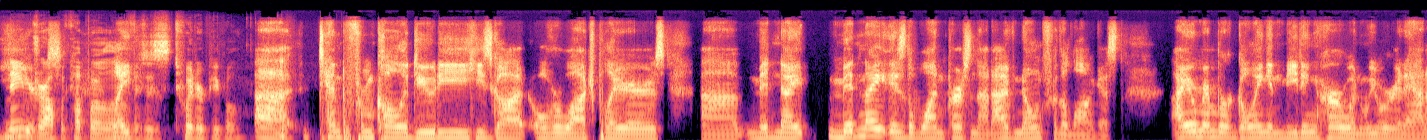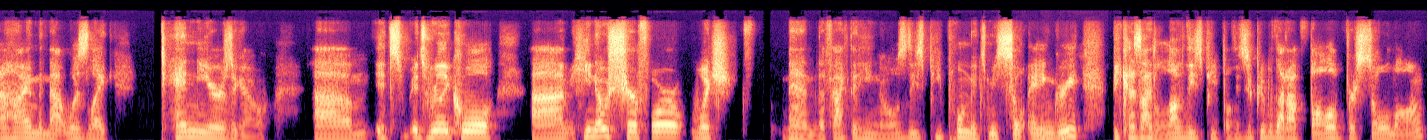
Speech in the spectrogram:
name years. drop a couple of like, his Twitter people. uh, Temp from Call of Duty. He's got Overwatch players. Uh, Midnight. Midnight is the one person that I've known for the longest. I remember going and meeting her when we were in Anaheim, and that was like 10 years ago. Um, it's it's really cool. Um, he knows Surefour, which man, the fact that he knows these people makes me so angry because I love these people. These are people that I've followed for so long.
